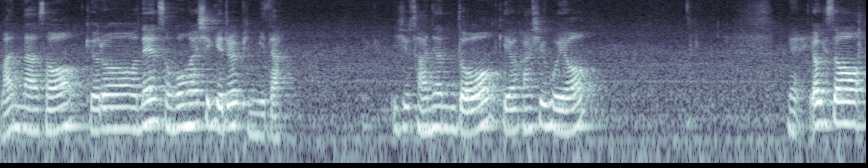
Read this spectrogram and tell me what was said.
만나서 결혼에 성공하시기를 빕니다. 24년도 기억하시고요. 네, 여기서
